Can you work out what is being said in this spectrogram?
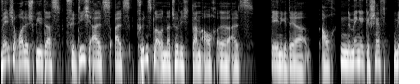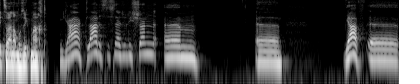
Welche Rolle spielt das für dich als, als Künstler und natürlich dann auch äh, als derjenige, der auch eine Menge Geschäft mit seiner Musik macht? Ja, klar, das ist natürlich schon, ähm, äh, ja, äh,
